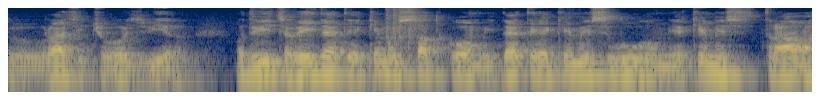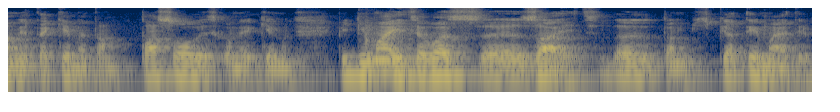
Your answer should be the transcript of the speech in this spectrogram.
в разі чогось звіра. От дивіться, ви йдете якимось садком, йдете якимось лугом, якимись травами, такими там пасовиськом якимось. Піднімається у вас е, заєць там, з 5 метрів.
